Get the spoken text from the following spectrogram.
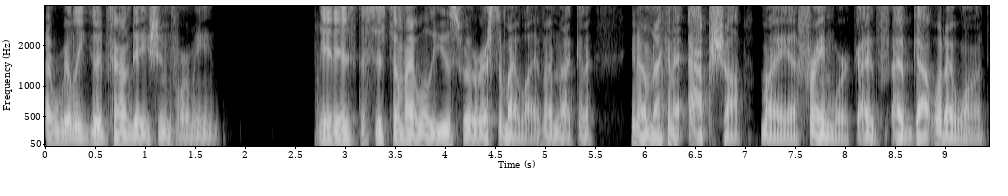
a really good foundation for me. It is the system I will use for the rest of my life. I'm not gonna, you know, I'm not gonna app shop my uh, framework. I've I've got what I want.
